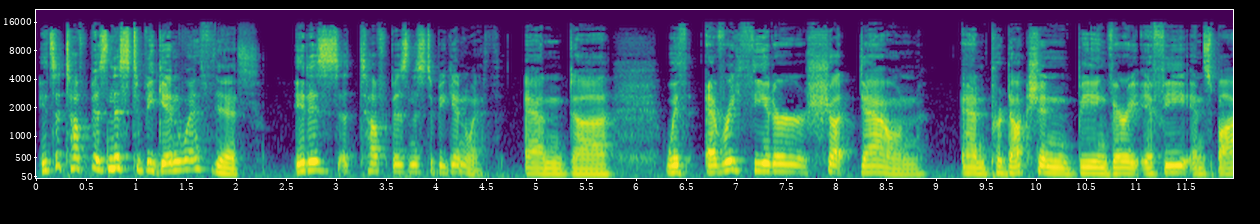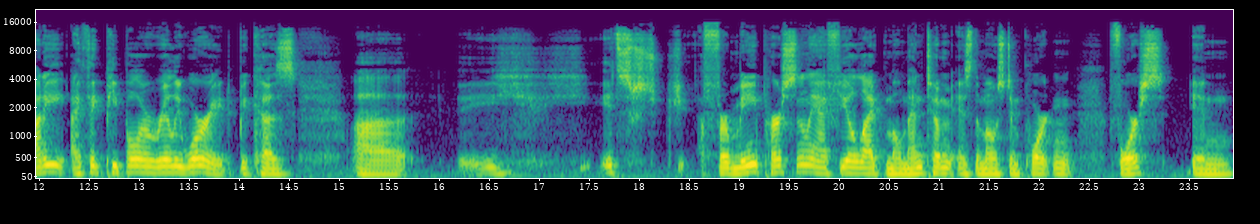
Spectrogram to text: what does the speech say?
It's a tough business to begin with. Yes. It is a tough business to begin with. And uh, with every theater shut down and production being very iffy and spotty, I think people are really worried because uh, it's for me personally, I feel like momentum is the most important force in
